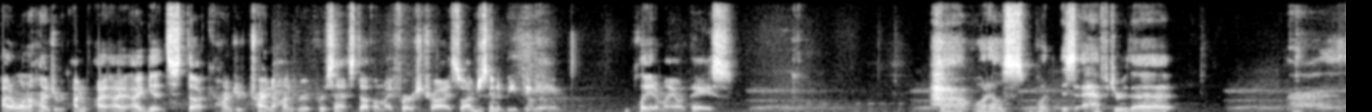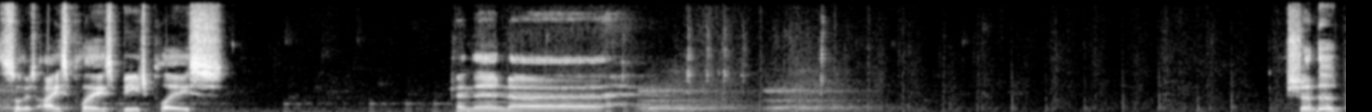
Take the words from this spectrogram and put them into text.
I don't want to hundred. I'm, I I- I get stuck hundred trying to hundred percent stuff on my first try, so I'm just gonna beat the game, and play it at my own pace. what else? What is after that? So there's ice place, beach place, and then. Uh, Should did.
